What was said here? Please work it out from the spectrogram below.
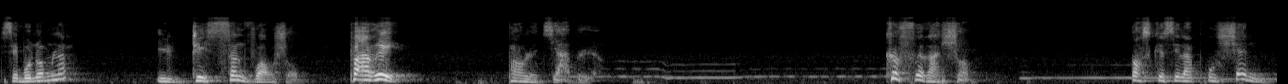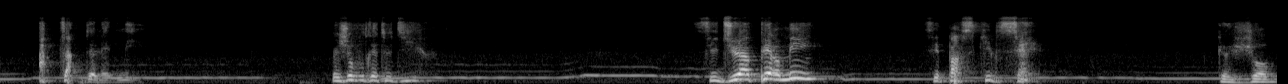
Ces bonhommes-là, ils descendent voir Job, parés par le diable. Que fera Job Parce que c'est la prochaine attaque de l'ennemi? Mais je voudrais te dire, si Dieu a permis, c'est parce qu'il sait que Job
